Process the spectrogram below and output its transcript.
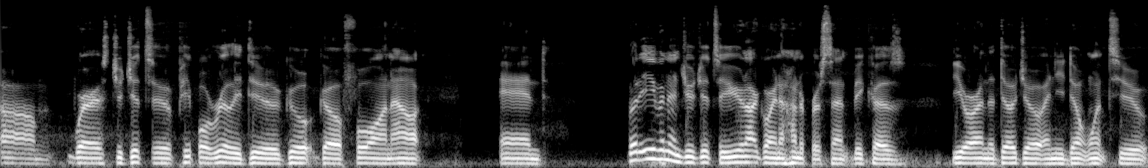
Um, whereas jiu-jitsu, people really do go, go full on out. And but even in jiu-jitsu, you're not going 100% because you are in the dojo and you don't want to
